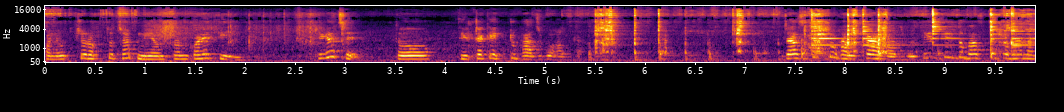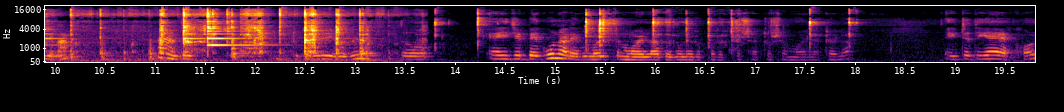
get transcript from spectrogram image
মানে উচ্চ রক্তচাপ নিয়ন্ত্রণ করে তিল, ঠিক আছে? তো তিলটাকে একটু ভাজবো হালকা। জাস্ট একটু হালকা ভাজবো। তিল কিন্তু ভাজতে সময় লাগে না। হ্যাঁ just একটু হবে। এই যে বেগুন আর এগুলো হচ্ছে ময়লা, বেগুনের উপরে খোসা টোসা, ময়লা টয়লা। এইটা দিয়ে এখন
